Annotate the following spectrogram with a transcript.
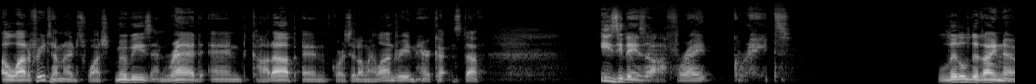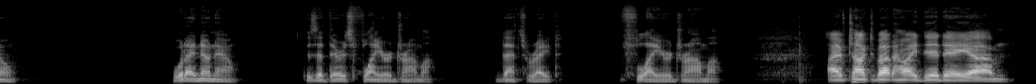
a lot of free time, and I just watched movies and read and caught up, and of course did all my laundry and haircut and stuff. Easy days off, right? Great. Little did I know. What I know now is that there is flyer drama. That's right, flyer drama. I've talked about how I did a, um,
